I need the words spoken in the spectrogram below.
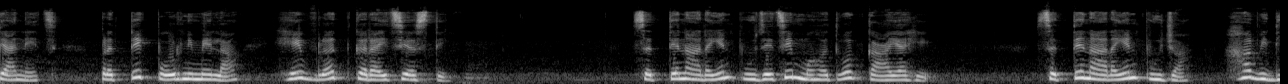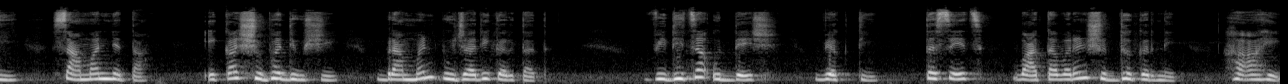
त्यानेच प्रत्येक पौर्णिमेला हे व्रत करायचे असते. सत्यनारायण पूजेचे महत्त्व काय आहे? सत्यनारायण पूजा हा विधी सामान्यतः एका शुभ दिवशी ब्राह्मण पुजारी करतात. विधीचा उद्देश व्यक्ती तसेच वातावरण शुद्ध करणे हा आहे.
